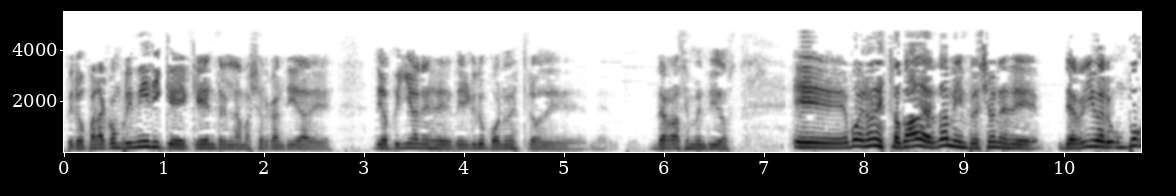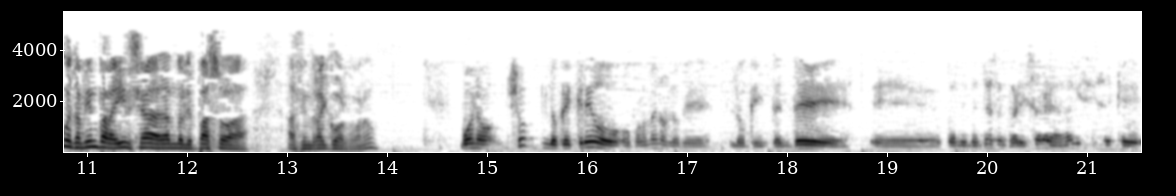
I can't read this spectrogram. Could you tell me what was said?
pero para comprimir y que, que entren la mayor cantidad de, de opiniones del grupo nuestro de, de, Racing 22. Eh, bueno, esto, va a ver, dame impresiones de, de River, un poco también para ir ya dándole paso a, a Central Córdoba, ¿no? Bueno, yo lo que creo, o por lo menos lo que lo que intenté, eh, cuando intenté centralizar el análisis, es que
